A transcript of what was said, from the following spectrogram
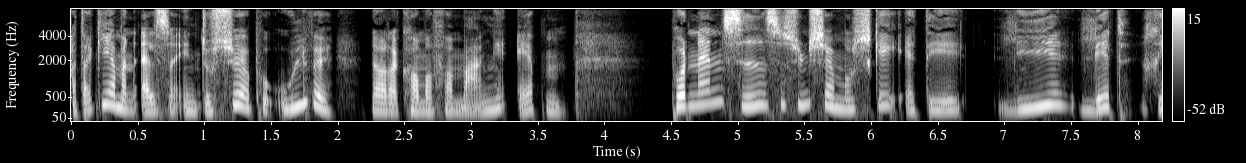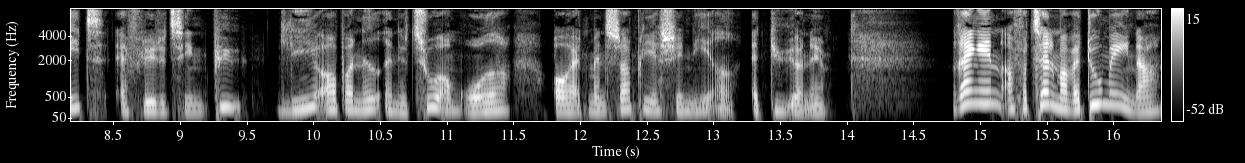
og der giver man altså en dosør på ulve, når der kommer for mange af dem. På den anden side, så synes jeg måske, at det er lige lidt rigt at flytte til en by, lige op og ned af naturområder, og at man så bliver generet af dyrene. Ring ind og fortæl mig, hvad du mener.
